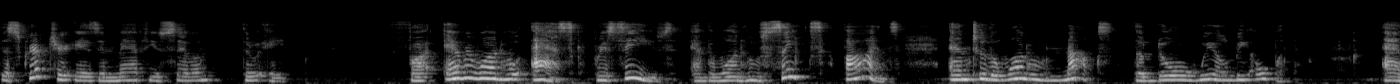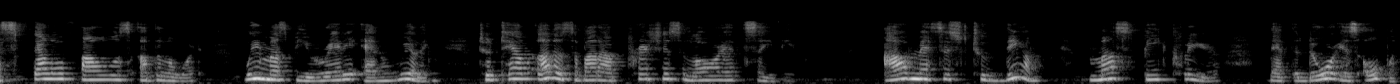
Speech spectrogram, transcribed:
The scripture is in Matthew 7 through 8. For everyone who asks receives, and the one who seeks finds, and to the one who knocks the door will be opened. As fellow followers of the Lord, we must be ready and willing to tell others about our precious Lord and Savior. Our message to them must be clear that the door is open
